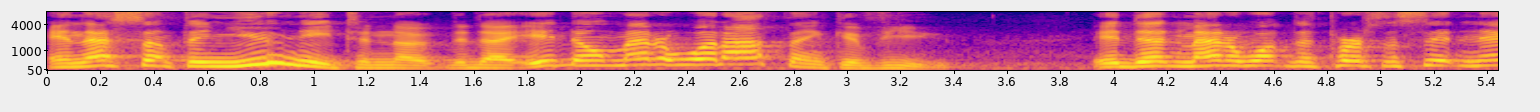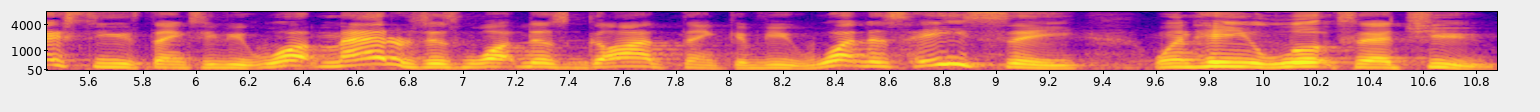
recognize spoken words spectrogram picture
And that's something you need to note today. It don't matter what I think of you. It doesn't matter what the person sitting next to you thinks of you. What matters is what does God think of you? What does he see when he looks at you?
